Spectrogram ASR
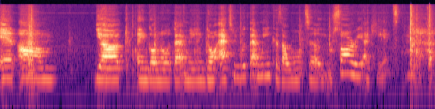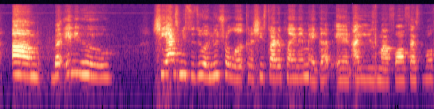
And um, y'all ain't gonna know what that means. Don't ask me what that means because I won't tell you. Sorry, I can't. Um, but anywho, she asked me to do a neutral look because she started playing in makeup and I used my fall festival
